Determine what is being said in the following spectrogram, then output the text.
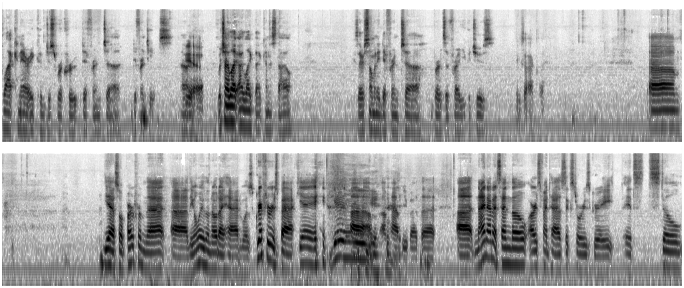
Black Canary could just recruit different uh, different teams. Uh, yeah which I like. I like that kind of style because there's so many different uh, birds of prey you could choose. exactly um yeah so apart from that uh the only other note i had was grifter is back yay Yay! um, I'm happy about that. Uh, nine out of ten though. Art's fantastic. Story's great. It's still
